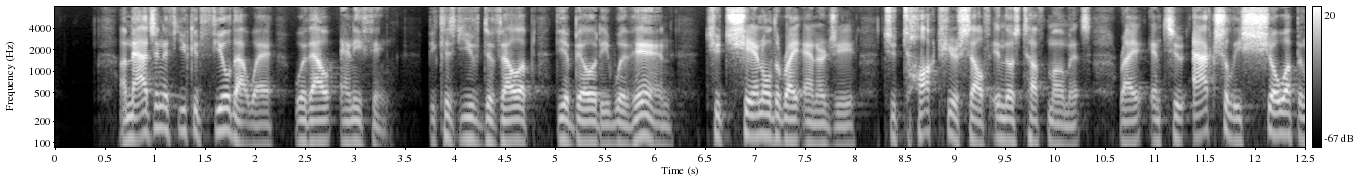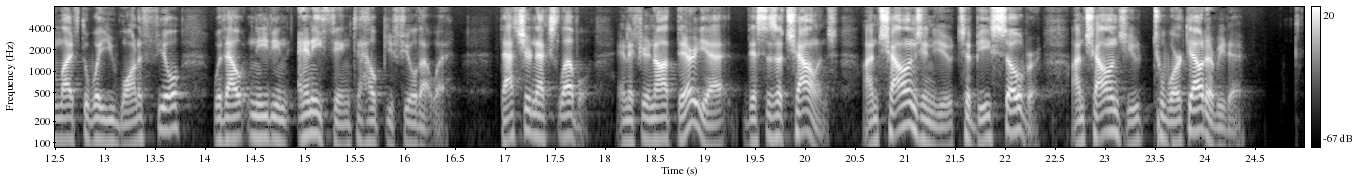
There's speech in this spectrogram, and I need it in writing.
Imagine if you could feel that way without anything because you've developed the ability within to channel the right energy, to talk to yourself in those tough moments, right? And to actually show up in life the way you want to feel without needing anything to help you feel that way. That's your next level. And if you're not there yet, this is a challenge. I'm challenging you to be sober. I'm challenging you to work out every day.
